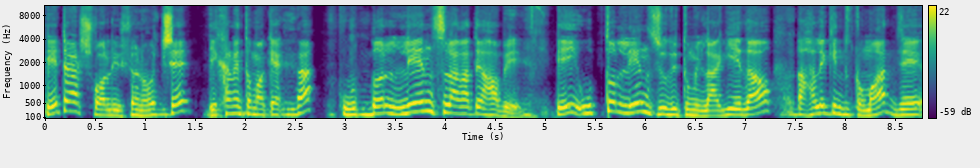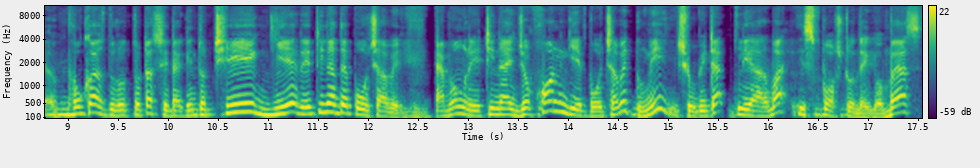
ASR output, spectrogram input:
এটার সলিউশন হচ্ছে এখানে তোমাকে একটা উত্তর লেন্স লাগাতে হবে। এই উত্তর লেন্স যদি তুমি লাগিয়ে দাও, তাহলে কিন্তু তোমার যে ফোকাস দূরত্বটা, সেটা কিন্তু ঠিক গিয়ে রেটিনাতে পৌঁছাবে। এবং রেটিনায় যখন গিয়ে পৌঁছাবে, তুমি ছবিটা ক্লিয়ার বা স্পষ্ট দেখবে। ব্যাস,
